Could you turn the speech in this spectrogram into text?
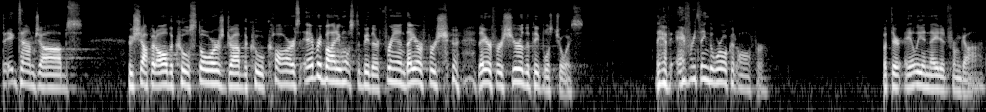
big time jobs who shop at all the cool stores, drive the cool cars. Everybody wants to be their friend. They are for sure, they are for sure the people's choice. They have everything the world could offer, but they're alienated from God.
